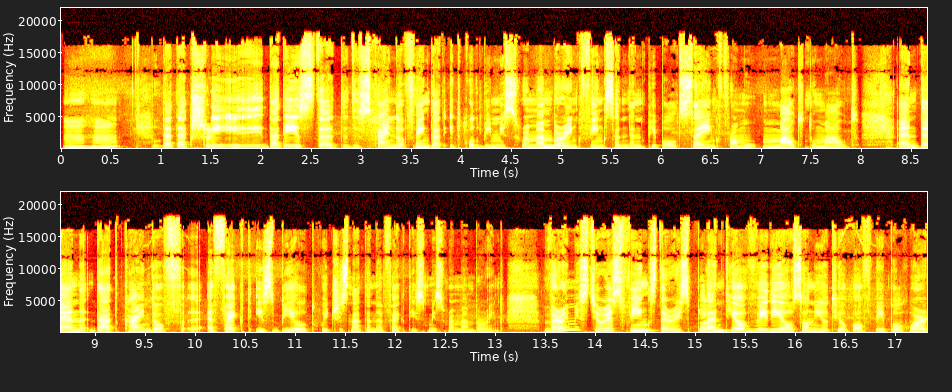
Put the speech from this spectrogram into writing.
Hmm That actually, that is the, the- this kind of thing that it could be misremembering things and then people saying from mouth to mouth. And then that kind of uh, effect is built, which is not an effect, is misremembering. Very mysterious things. There is plenty of videos on YouTube of people who are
